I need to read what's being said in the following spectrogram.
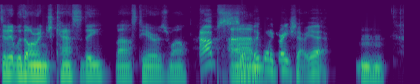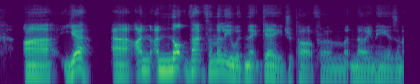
Did it with Orange Cassidy last year as well. Absolutely. Um, what a great show. Yeah. hmm Uh, yeah, uh, I'm I'm not that familiar with Nick Gage apart from knowing he is an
